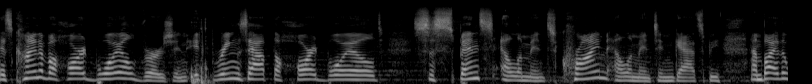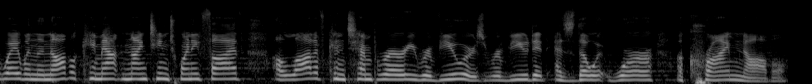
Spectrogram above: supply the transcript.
it's kind of a hard boiled version. It brings out the hard boiled suspense element, crime element in Gatsby. And by the way, when the novel came out in 1925, a lot of contemporary reviewers reviewed it as though it were a crime novel,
